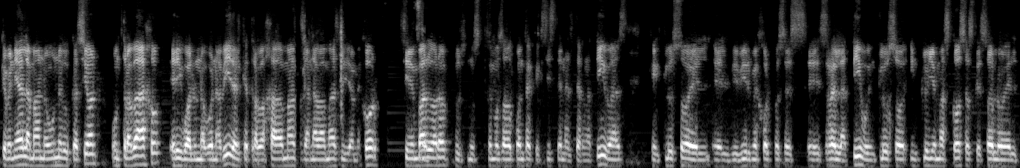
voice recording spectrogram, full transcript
que, venía de la mano una educación, un trabajo, era igual una buena vida, el que trabajaba más, ganaba más, vivía mejor. Sin embargo, ahora pues, nos hemos dado cuenta que existen alternativas, que incluso el, el vivir mejor pues es, es, relativo, incluso incluye más cosas que solo el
